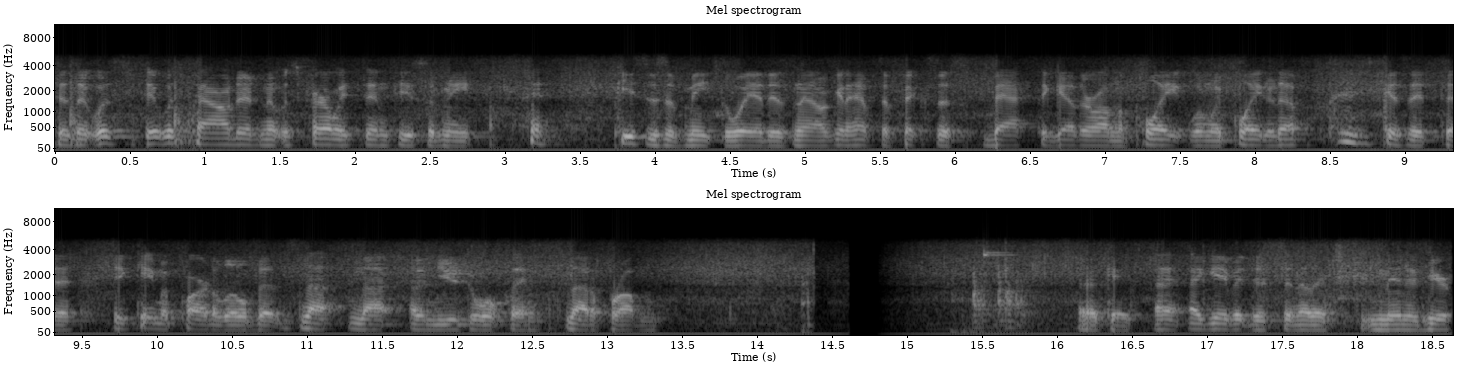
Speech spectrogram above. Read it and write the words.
because it was it was pounded and it was fairly thin piece of meat. Pieces of meat the way it is now. We're going to have to fix this back together on the plate when we plate it up because it uh, it came apart a little bit. It's not not unusual thing. It's not a problem. Okay, I, I gave it just another minute here.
